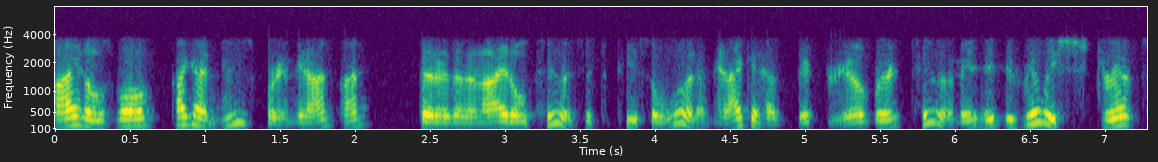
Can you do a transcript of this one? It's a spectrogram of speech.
idols, well, I got news for you. I mean, I'm I'm better than an idol too. It's just a piece of wood. I mean, I could have victory over it too. I mean, it, it really strips,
